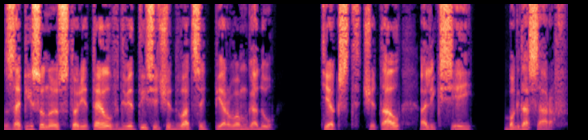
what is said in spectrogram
записанную Storytel в 2021 году. Текст читал Алексей Богдасаров.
